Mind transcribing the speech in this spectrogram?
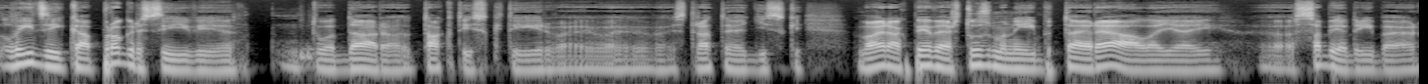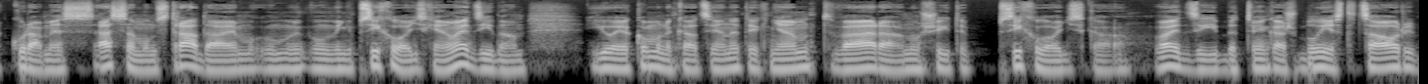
Līdzīgi kā progresīvie to dara taktiski, tīri vai, vai, vai strateģiski, vairāk pievērst uzmanību tai reālajai sabiedrībai, ar kurām mēs esam un strādājam, un, un viņu psiholoģiskajām vajadzībām. Jo, ja komunikācijā netiek ņemta vērā nu, šī psiholoģiskā vajadzība, bet vienkārši bliesta cauri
